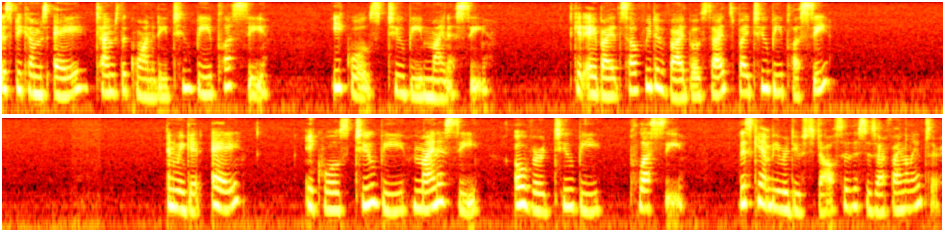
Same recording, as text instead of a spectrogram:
This becomes a times the quantity 2b plus c equals 2b minus c. To get a by itself, we divide both sides by 2b plus c, and we get a equals 2b minus c over 2b plus c. This can't be reduced at all, so this is our final answer.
